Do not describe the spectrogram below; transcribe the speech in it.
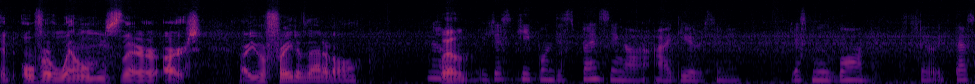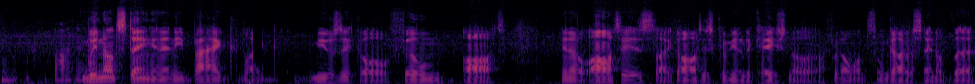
it overwhelms their art. Are you afraid of that at all? No, Well- we just keep on dispensing our ideas, you know, just move on. So it doesn't bother. We're not staying in any bag like music or film art. You know, art is like art is communication. Or I forgot what some guy was saying up there,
